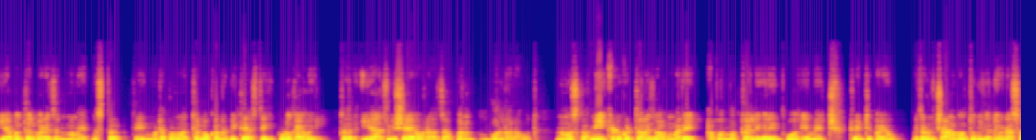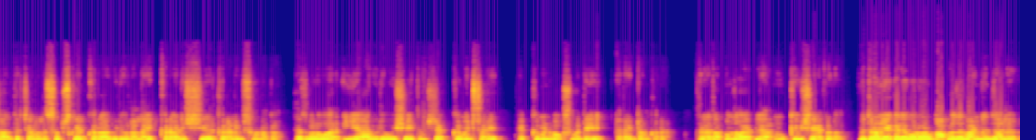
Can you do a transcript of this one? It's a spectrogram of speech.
याबद्दल बऱ्याच जणांना माहीत नसतं. ते मोठ्या प्रमाणात त्या लोकांना भीती असते की पुढं काय होईल. तर याच विषयावर आज आपण बोलणार आहोत. नमस्कार. मी ॲडव्होकेट तानाजी वाघमारे. आपण बघता legal info M H twenty five मित्रांनो चॅनलवर तुम्ही जर नवीन असाल तर चॅनलला सबस्क्राईब करा व्हिडिओला लाईक करा आणि शेअर करायला विसरू नका. त्याचबरोबर या व्हिडिओविषयी तुमच्या ज्या कमेंट्स आहेत त्या कमेंट बॉक्समध्ये राईट डाऊन करा. तर आता आपण जाऊया आपल्या मुख्य विषयाकडं. मित्रांनो एखाद्याबरोबर आपलं जर भांडण झालं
